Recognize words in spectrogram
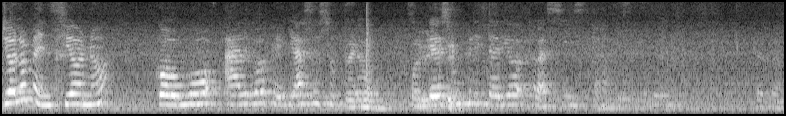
yo lo menciono como algo que ya se superó, porque es un criterio racista. Perdón.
